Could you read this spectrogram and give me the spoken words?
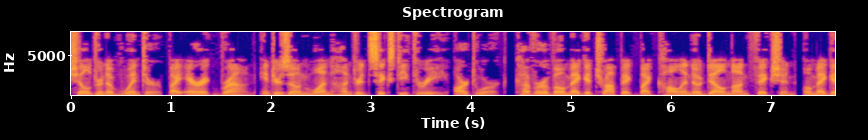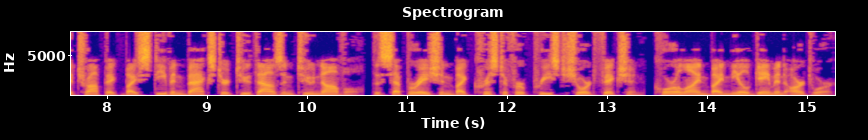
Children of Winter by Eric Brown. Interzone 163 artwork, cover of Omegatropic by Colin Odell. Nonfiction, Omegatropic by Stephen Baxter. 2002 novel, The Separation by Christopher Priest. Short fiction, Coraline by Neil Gaiman. Artwork,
